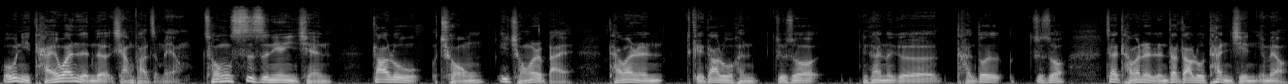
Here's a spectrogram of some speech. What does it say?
我问你台湾人的想法怎么样？从四十年以前大陆穷一穷二白，台湾人给大陆很就是说，你看那个很多就是说在台湾的人到大陆探亲有没有？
